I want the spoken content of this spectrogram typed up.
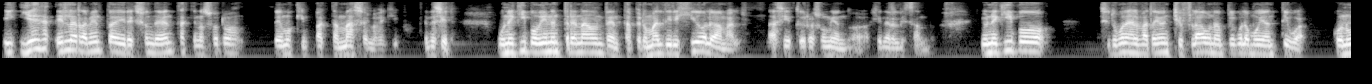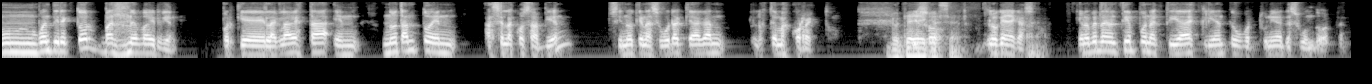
y, es, es, la herramienta de dirección de ventas que nosotros vemos que impacta más en los equipos. Es decir, un equipo bien entrenado en ventas, pero mal dirigido, le va mal. Así estoy resumiendo, generalizando. Y un equipo, si tú pones el batallón chiflado, una película muy antigua, con un buen director va, va a ir bien. Porque la clave está en no tanto en hacer las cosas bien, sino que en asegurar que hagan los temas correctos. Lo que hay que hacer. Lo que hay que hacer. Que no pierdan el tiempo en actividades, clientes, oportunidades de segundo orden.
